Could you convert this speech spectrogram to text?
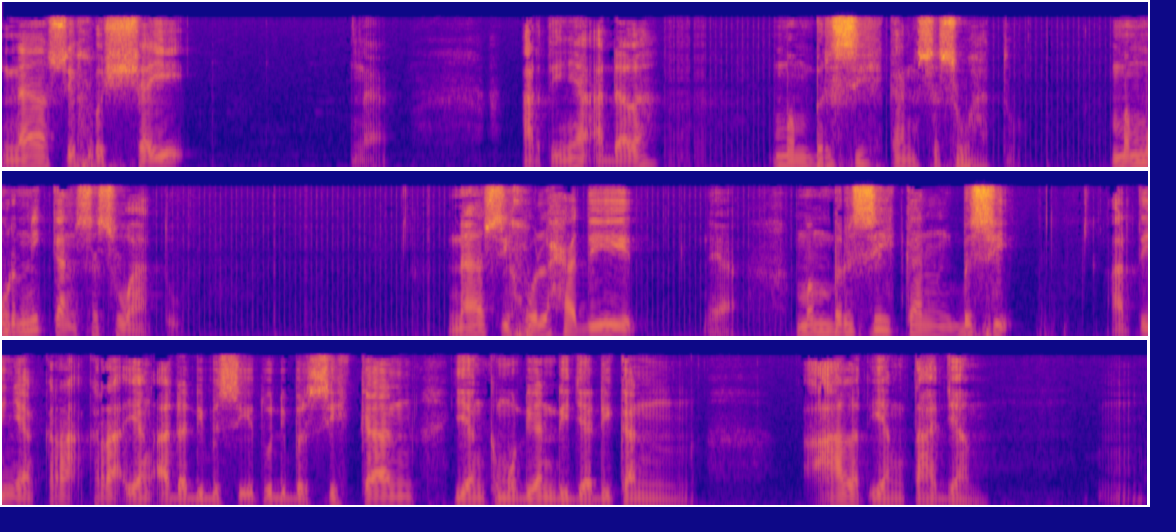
nasihus syai nah artinya adalah membersihkan sesuatu, memurnikan sesuatu. Nasihul hadid ya. Membersihkan besi. Artinya kerak-kerak yang ada di besi itu dibersihkan yang kemudian dijadikan alat yang tajam. Hmm.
